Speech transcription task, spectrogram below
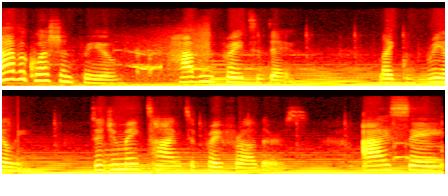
I have a question for you. Have you prayed today? Like, really? Did you make time to pray for others? I say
